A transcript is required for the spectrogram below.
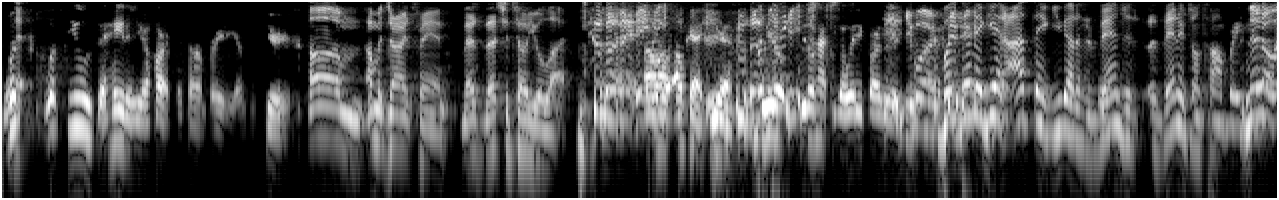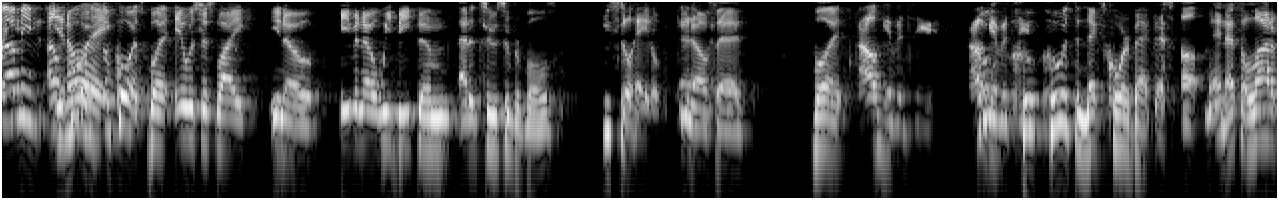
What what fuels the hate in your heart for Tom Brady? I'm just curious. Um, I'm a Giants fan. That that should tell you a lot. Oh, okay, yeah. We don't we don't have to go any further. You are. But then again, I think you got an advantage advantage on Tom Brady. No, no. I mean, of You know, course, like- of course. But it was just like you know, even though we beat them out of two Super Bowls, we still hate them. You know what I'm saying? But I'll give it to you. I'll who, give it to you. who, who is the next quarterback that's up, man? That's a lot of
